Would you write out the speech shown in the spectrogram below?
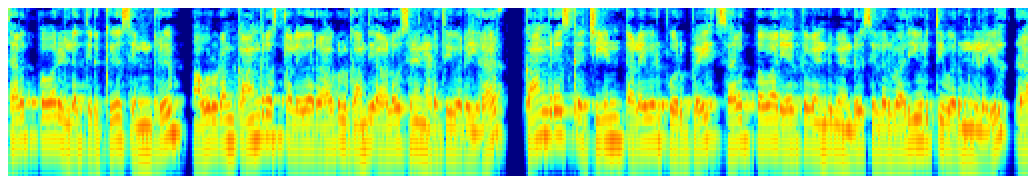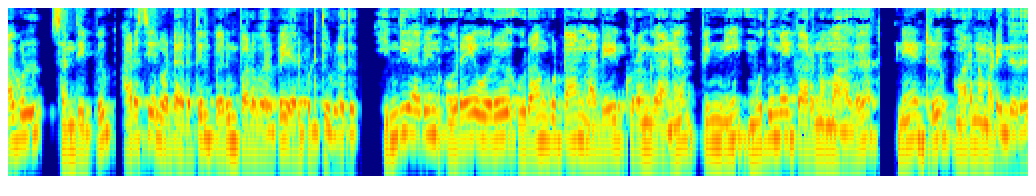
சரத்பவார் இல்லத்திற்கு சென்று அவருடன் காங்கிரஸ் தலைவர் ராகுல் காந்தி ஆலோசனை நடத்தி வருகிறார். காங்கிரஸ் கட்சியின் தலைவர் பொறுப்பை சரத்பவார் ஏற்க வேண்டும் என்று சிலர் வலியுறுத்தி வரும் நிலையில் ராகுல் சந்திப்பு அரசியல் வட்டாரத்தில் பெரும் பரபரப்பை ஏற்படுத்தியுள்ளது. இந்தியாவின் ஒரே ஒரு உராங்குட்டான் வகை குரங்கான பின்னி முதுமை காரணமாக நேற்று மரணமடைந்தது.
